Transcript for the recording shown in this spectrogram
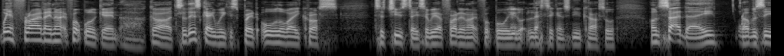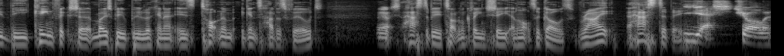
we have Friday night football again. Oh God! So this game week is spread all the way across to Tuesday. So we have Friday night football. You have got Leicester against Newcastle on Saturday. Obviously, the keen fixture that most people are looking at is Tottenham against Huddersfield. Yeah. Which has to be a Tottenham clean sheet and lots of goals, right? It has to be. Yes, surely.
